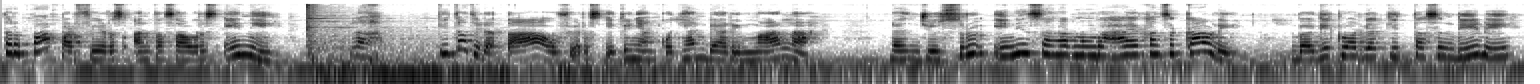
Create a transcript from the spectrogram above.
terpapar virus antasaurus ini. Nah, kita tidak tahu virus itu nyangkutnya dari mana. Dan justru ini sangat membahayakan sekali bagi keluarga kita sendiri.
